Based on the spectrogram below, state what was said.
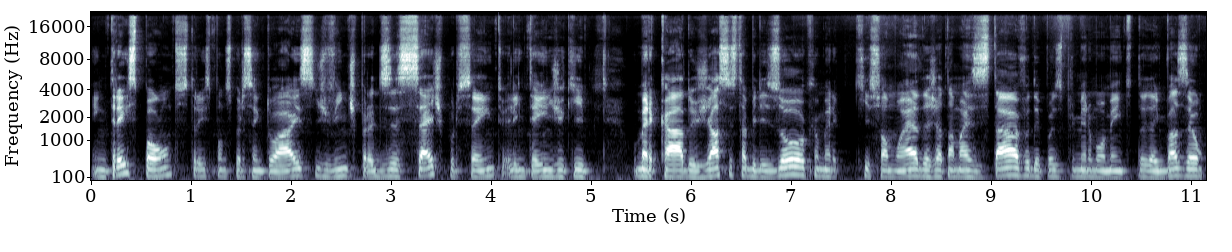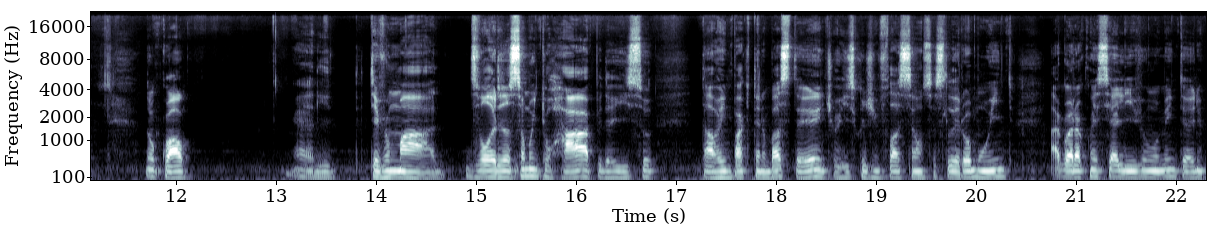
em 3 pontos, 3 pontos percentuais, de 20% para 17%. Ele entende que o mercado já se estabilizou, que, o, que sua moeda já está mais estável depois do primeiro momento da invasão, no qual é, teve uma desvalorização muito rápida e isso estava impactando bastante, o risco de inflação se acelerou muito. Agora, com esse alívio momentâneo,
